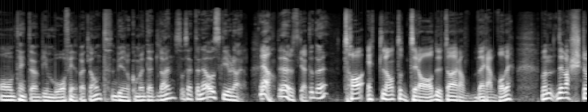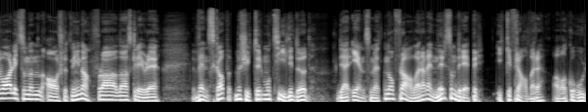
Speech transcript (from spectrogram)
og tenkte vi må finne på et eller annet. Begynner å komme en deadline, så setter jeg ned og skriver det her. Ja. Det høres greit ut, det. ta et eller annet og dra det ut av ræva di. Men det verste var liksom den avslutningen, da. For da, da skriver de Vennskap beskytter mot tidlig død. Det er ensomheten og fraværet av venner som dreper, ikke fraværet av alkohol.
